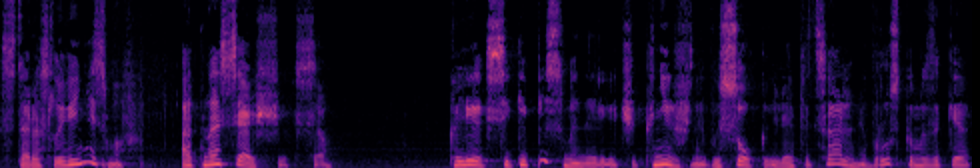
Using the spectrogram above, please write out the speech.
Старославянизмов, относящихся к лексике письменной речи, книжной, высокой или официальной, в русском языке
